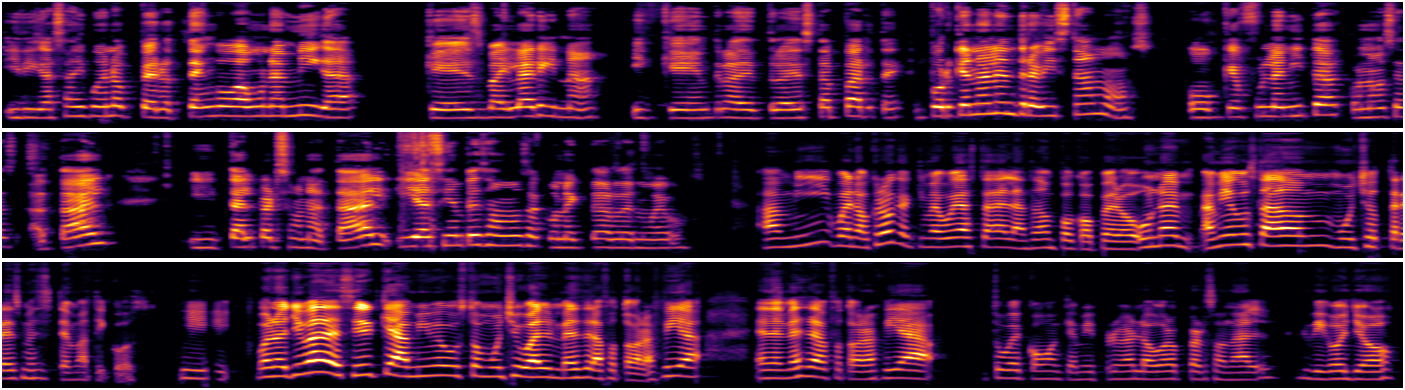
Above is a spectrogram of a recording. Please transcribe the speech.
Y digas, ay, bueno, pero tengo a una amiga que es bailarina y que entra dentro de esta parte, ¿por qué no la entrevistamos? O que fulanita conoces a tal y tal persona tal, y así empezamos a conectar de nuevo. A mí, bueno, creo que aquí me voy a estar adelantando un poco, pero uno, a mí me gustaron mucho tres meses temáticos. Y bueno, yo iba a decir que a mí me gustó mucho igual el mes de la fotografía. En el mes de la fotografía tuve como que mi primer logro personal, digo yo,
